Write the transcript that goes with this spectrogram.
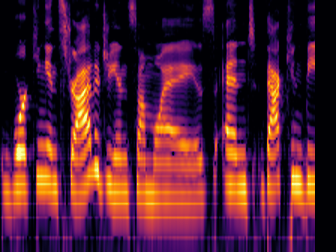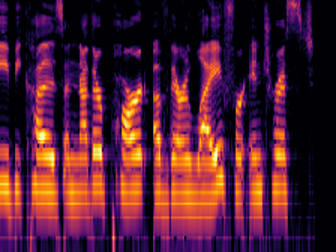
working in strategy in some ways and that can be because another part of their life or interest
